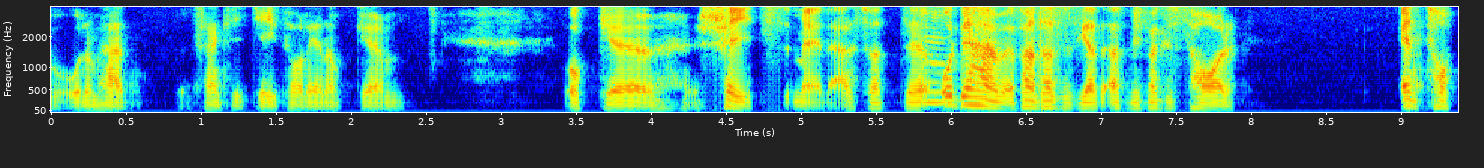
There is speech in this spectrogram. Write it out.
och de här Frankrike, Italien och, och Schweiz med där. Så att, Mm. Och det här fantastiska att, att vi faktiskt har en topp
